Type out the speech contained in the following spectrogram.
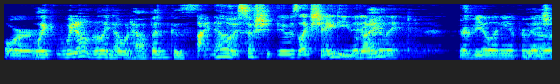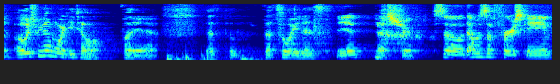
Or like we don't really know what happened cuz I know it's so sh- it was like shady. They didn't Right? really reveal any information. I wish we got more detail, but yeah. that's that's the way it is. Yeah, that's true. So that was the first game.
